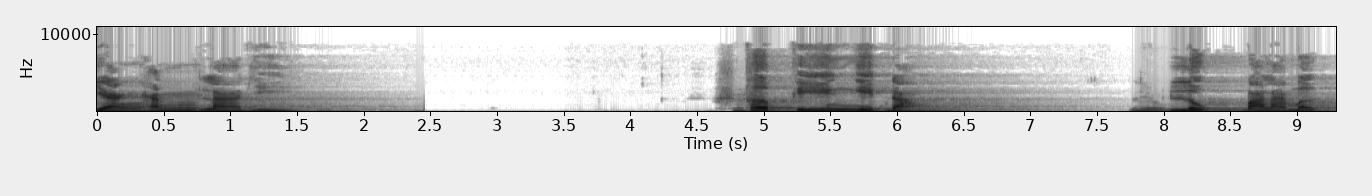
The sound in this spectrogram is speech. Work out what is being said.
Dạng hạnh là gì? Thập thiện nghiệp đạo. Lục ba la mật.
